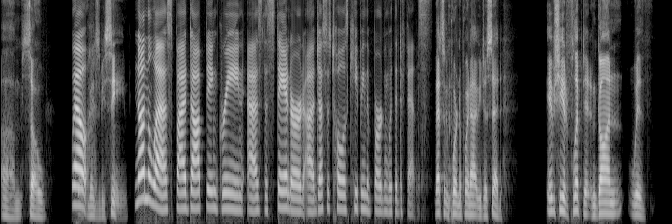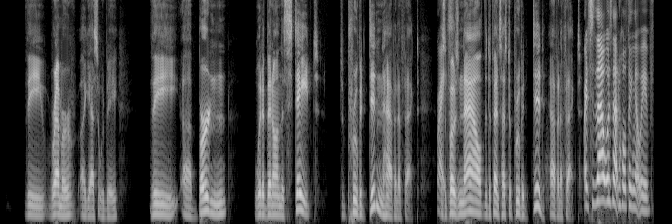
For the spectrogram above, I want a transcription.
Um, so well, remains to be seen. Nonetheless, by adopting Green as the standard, uh, Justice Toal is keeping the burden with the defense. That's important to point out. You just said if she had flipped it and gone with the Remmer, I guess it would be the uh, burden would have been on the state to prove it didn't have an effect. I suppose now the defense has to prove it did have an effect. Right. So that was that whole thing that we've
